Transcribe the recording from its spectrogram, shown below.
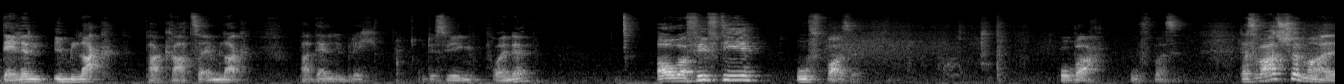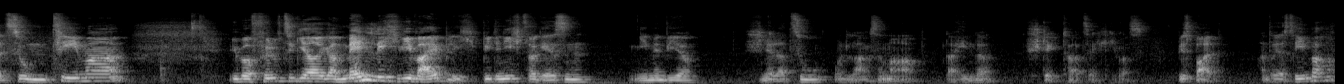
Dellen im Lack, ein paar Kratzer im Lack, ein paar Dellen im Blech. Und deswegen, Freunde, over 50, aufpassen. Obacht, aufpassen. Das war's schon mal zum Thema über 50-Jähriger, männlich wie weiblich. Bitte nicht vergessen, nehmen wir schneller zu und langsamer ab. Dahinter steckt tatsächlich was. Bis bald. Andreas Triembacher,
